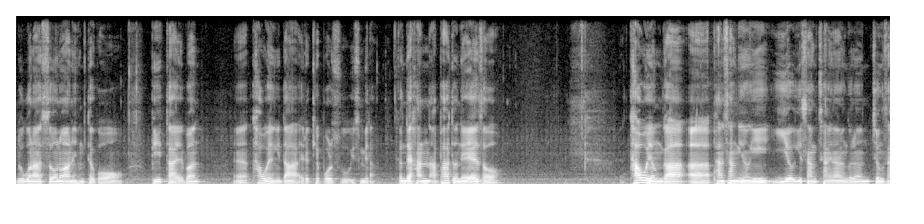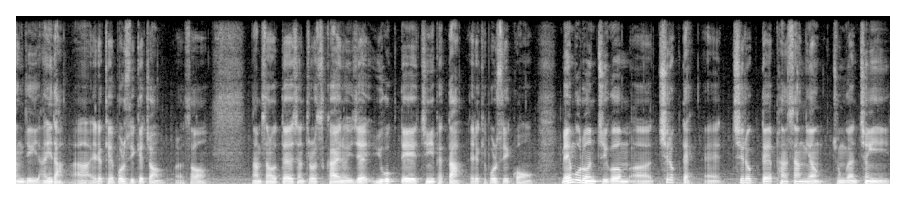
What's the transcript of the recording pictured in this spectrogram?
누구나 선호하는 형태고 B 타입은 예, 타워형이다 이렇게 볼 수 있습니다. 근데 한 아파트 내에서 타워형과 아, 판상형이 2억 이상 차이 나는 것은 정상적이 아니다. 아, 이렇게 볼 수 있겠죠. 그래서 남산롯데 센트럴 스카이는 이제 6억대에 진입했다. 이렇게 볼 수 있고 매물은 지금 어, 7억대, 예, 7억대 판상형 중간층이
